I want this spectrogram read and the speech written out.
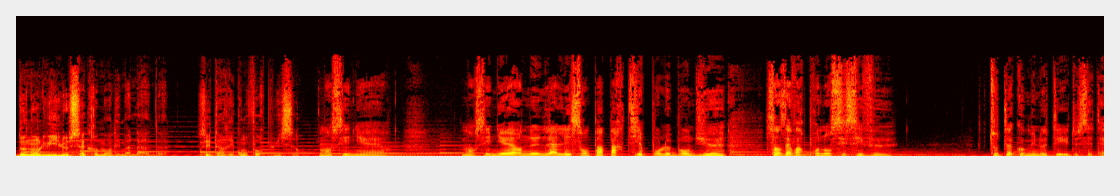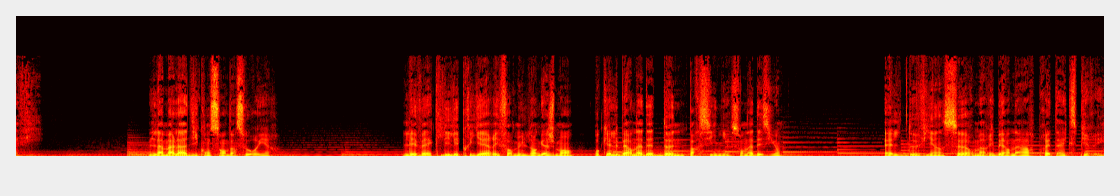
Donnons-lui le sacrement des malades. C'est un réconfort puissant. Monseigneur, Monseigneur, ne la laissons pas partir pour le bon Dieu sans avoir prononcé ses vœux. Toute la communauté est de cet avis. La malade y consent d'un sourire. L'évêque lit les prières et formules d'engagement auxquelles Bernadette donne par signe son adhésion. Elle devient sœur Marie-Bernard prête à expirer.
